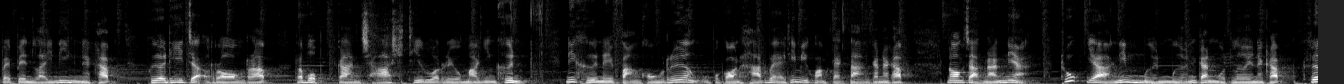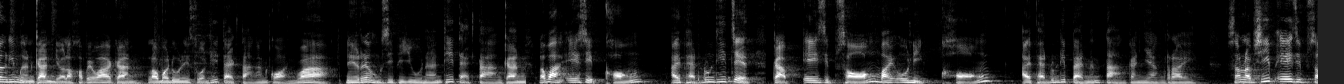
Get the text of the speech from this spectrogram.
ไปเป็น Lightning นะครับเพื่อที่จะรองรับระบบการชาร์จที่รวดเร็วมากยิ่งขึ้น นี่คือในฝั่งของเรื่องอุปกรณ์ฮาร์ดแวร์ที่มีความแตกต่างกันนะครับนอกจากนั้นเนี่ยทุกอย่างนี่เหมือนเหมือนกันหมดเลยนะครับเรื่องที่เหมือนกันเดี๋ยวเราเข้าไปว่ากัน เรามาดูในส่วนที่แตกต่างกันก่อนว่า ในเรื่องของ CPU นั้นที่แตกต่างกัน ระหว่าง A10 ของ iPad รุ่นที่ 7 กับ A12 Bionic ของ iPad รุ่นที่ 8 นั้นต่างกันอย่างไรสำหรับชิป A12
